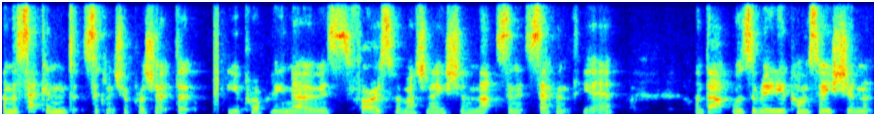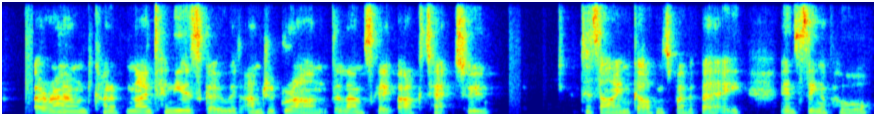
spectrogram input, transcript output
And the second signature project that you probably know is Forest of Imagination. That's in its seventh year. And that was really a conversation around kind of nine, ten years ago with Andrew Grant, the landscape architect who designed Gardens by the Bay in Singapore,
